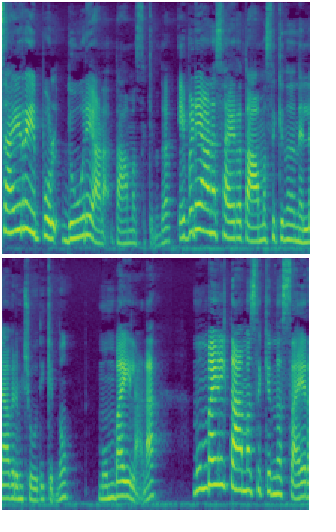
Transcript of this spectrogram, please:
സൈറ ഇപ്പോൾ ദൂരെയാണ് താമസിക്കുന്നത്. എവിടെയാണ് സൈറ താമസിക്കുന്നതെന്ന് എല്ലാവരും ചോദിക്കുന്നു. മുംബൈയിലാണ്. മുംബൈയിൽ താമസിക്കുന്ന സൈറ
